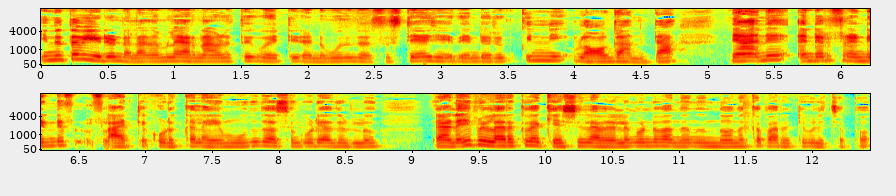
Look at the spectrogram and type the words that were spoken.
ഇന്നത്തെ വീഡിയോ ഉണ്ടല്ലോ. നമ്മൾ എറണാകുളത്ത് പോയിട്ട് രണ്ട് മൂന്ന് ദിവസം സ്റ്റേ ചെയ്തതിന്റെ ഒരു കുഞ്ഞ് വ്ളോഗാണ് കേട്ടാ ഞാൻ എന്റെ ഒരു ഫ്രണ്ടിന്റെ ഫ്ലാറ്റ് കൊടുക്കലായി മൂന്ന് ദിവസം കൂടി അതുള്ളൂ. വേണമെങ്കിൽ പിള്ളേർക്ക് വെക്കേഷൻ അവരെല്ലാം കൊണ്ട് വന്ന് നിന്നോ എന്നൊക്കെ പറഞ്ഞിട്ട് വിളിച്ചപ്പോൾ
